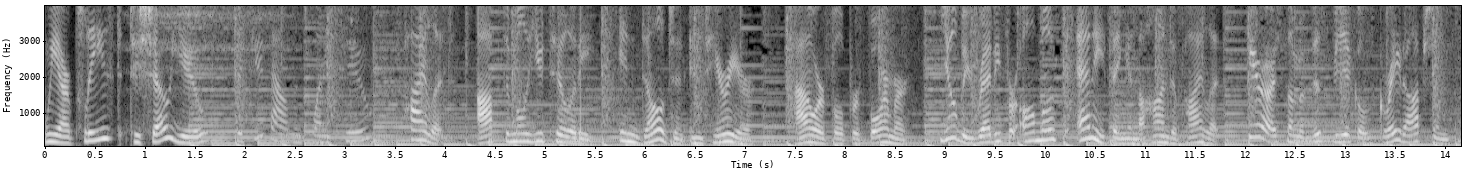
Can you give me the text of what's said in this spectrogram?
We are pleased to show you the 2022 Pilot. Optimal utility, indulgent interior, powerful performer. You'll be ready for almost anything in the Honda Pilot. Here are some of this vehicle's great options.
